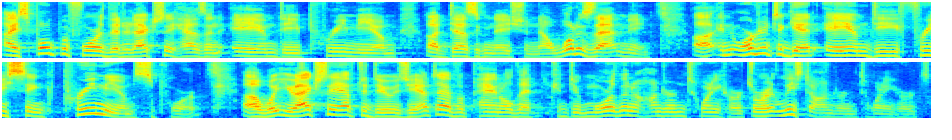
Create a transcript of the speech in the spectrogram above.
I spoke before that it actually has an AMD premium uh, designation. Now what does that mean? Uh, in order to get AMD FreeSync premium support, uh, what you actually have to do is you have to have a panel that can do more than 120 hertz, or at least 120 hertz.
